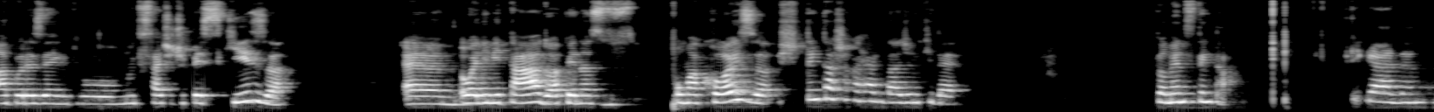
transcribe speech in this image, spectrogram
a, por exemplo, muito site de pesquisa é, ou é limitado a apenas uma coisa, tenta achar a realidade no que der. Pelo menos tentar. Obrigada.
